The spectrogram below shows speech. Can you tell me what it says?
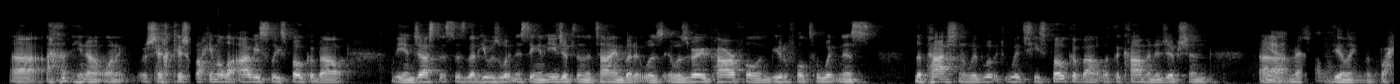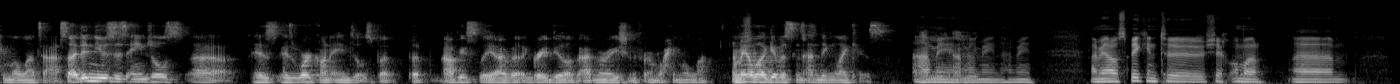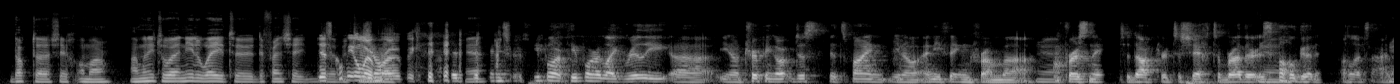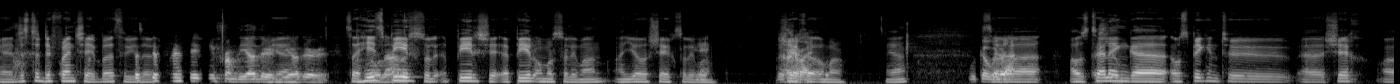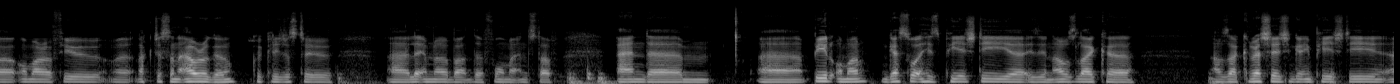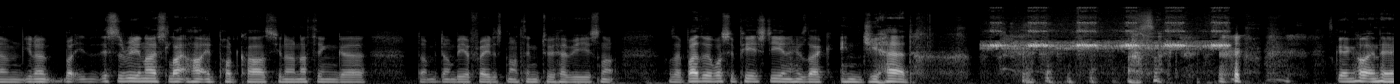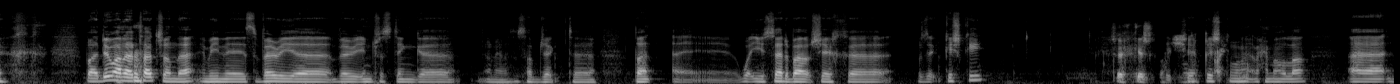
Uh, you know, when it, Sheikh Kishk rahimahullah obviously spoke about the injustices that he was witnessing in Egypt in the time, but it was it was very powerful and beautiful to witness the passion with which, he spoke about with the common Egyptian uh, Yeah, man dealing with rahimahullah ta'ala. So I didn't use his angels, uh, his his work on angels, but but obviously I have a great deal of admiration for him, rahimahullah. And may Allah give us an ending like his. Ameen, Ameen, Ameen, Ameen. I mean, I was speaking to Sheikh Umar, um, Dr. Sheikh Umar. I'm going to need, to, need a way to differentiate. Just uh, call me between- Umar, bro. Yeah. people are people are like really uh, you know tripping over just it's fine you know anything from uh, Yeah. first name to doctor to sheikh to brother is Yeah. all good Allah ta'ala. Yeah, just to differentiate both of you. just Though. differentiate me from the other Yeah. the other So he's Peer Pir, Sul- Pir, She- uh, Pir Umar Suleiman, and you're Sheikh Suleiman. That's Sheikh right. Umar. Yeah. We'll go so with that. uh, I was telling, uh, I was speaking to uh, Sheikh uh, Omar a few, uh, like just an hour ago, quickly just to uh, let him know about the format and stuff. And um, uh, Pir Omar, guess what his PhD uh, is in? I was like, uh, I was like, congratulations getting PhD. Um, you know, but this is a really nice, light-hearted podcast. You know, nothing. Uh, don't don't be afraid. It's nothing too heavy. It's not. I was like, by the way, what's your PhD? And he was like, in jihad. I was like, getting hot in here. but I do want to touch on that. I mean, it's a very, uh, very interesting, uh, you know, subject. Uh, but uh, what you said about Sheikh, uh, was it Kishki? sheikh Kishko. Sheikh Kishki, rahimahullah. Uh,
